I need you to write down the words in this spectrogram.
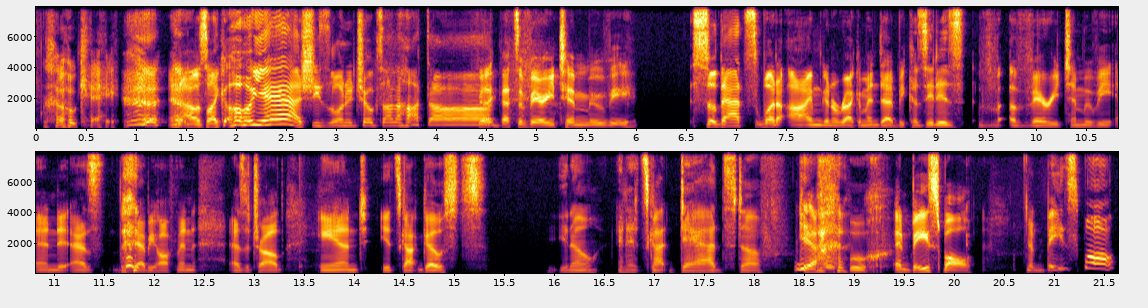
okay. And I was like, oh, yeah, she's the one who chokes on the hot I dog. feel like that's a very Tim movie. so that's what I'm going to recommend Dead because it is v- a very Tim movie and it has Gaby Hoffmann as a child and it's got ghosts, you know, and it's got dad stuff Yeah. Ooh. and baseball. and baseball.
